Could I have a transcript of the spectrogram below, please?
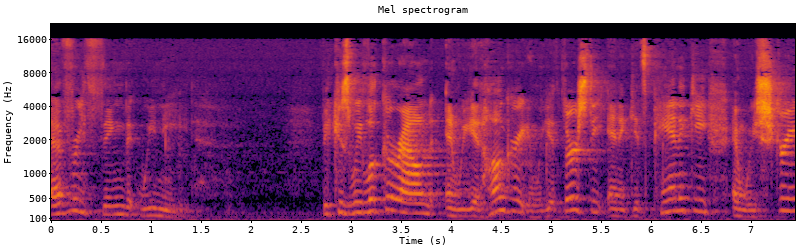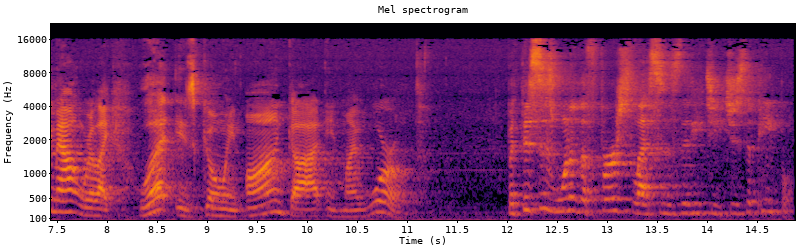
everything that we need. Because we look around and we get hungry and we get thirsty and it gets panicky and we scream out and we're like, What is going on, God, in my world? But this is one of the first lessons that he teaches the people.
